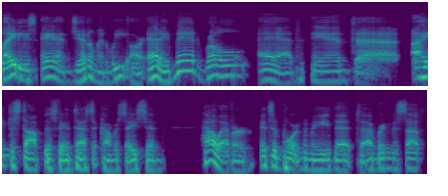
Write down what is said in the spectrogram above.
Ladies and gentlemen, we are at a mid roll ad, and uh, I hate to stop this fantastic conversation. However, it's important to me that I bring this up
